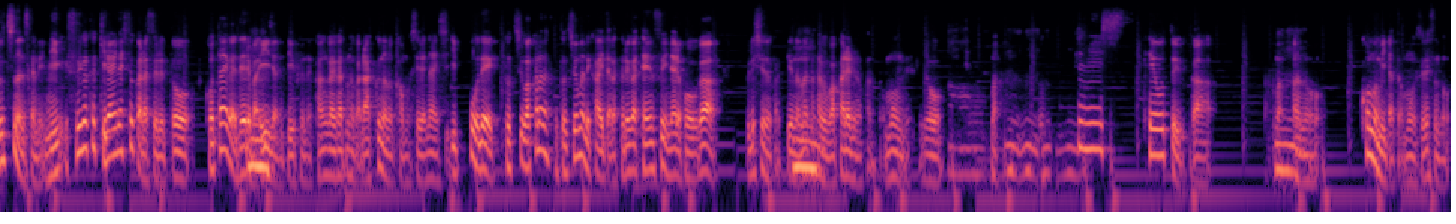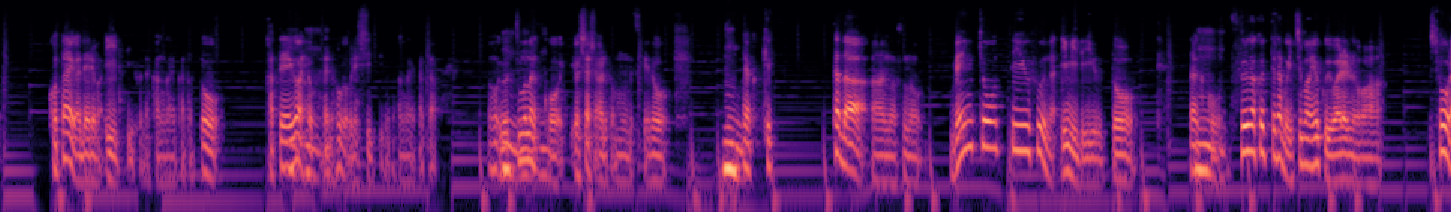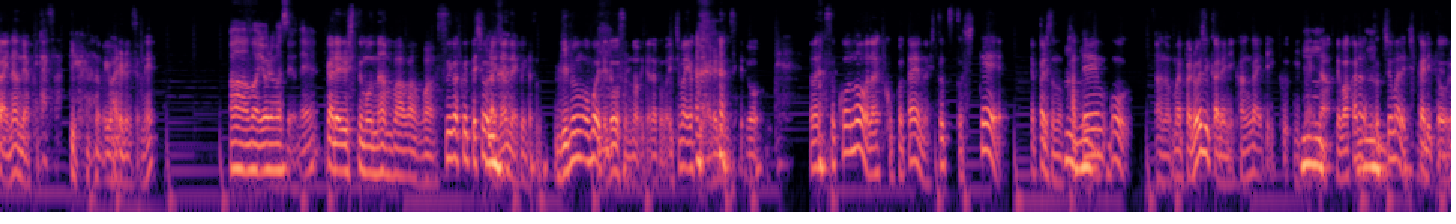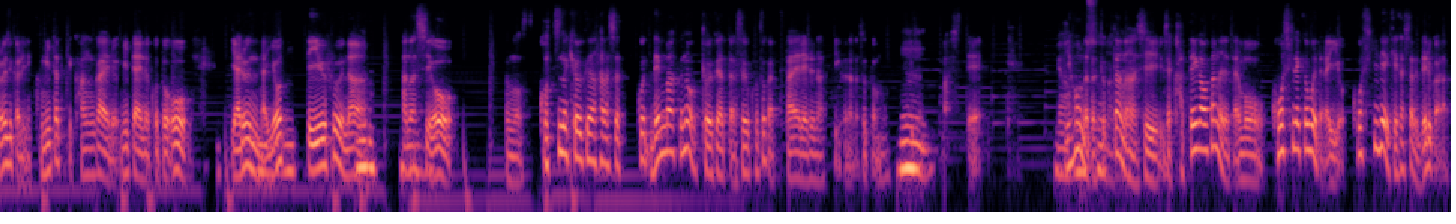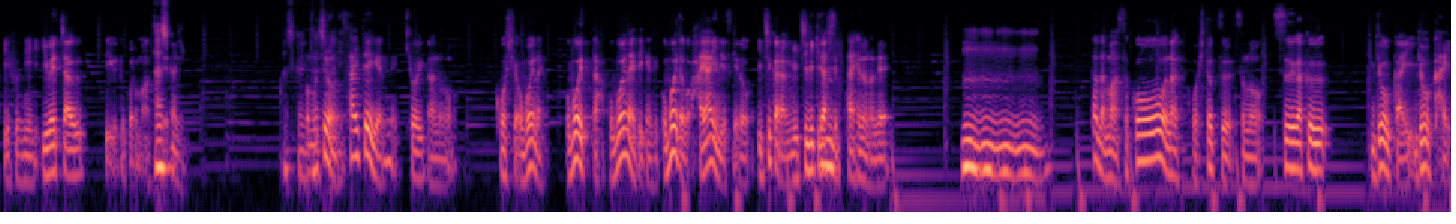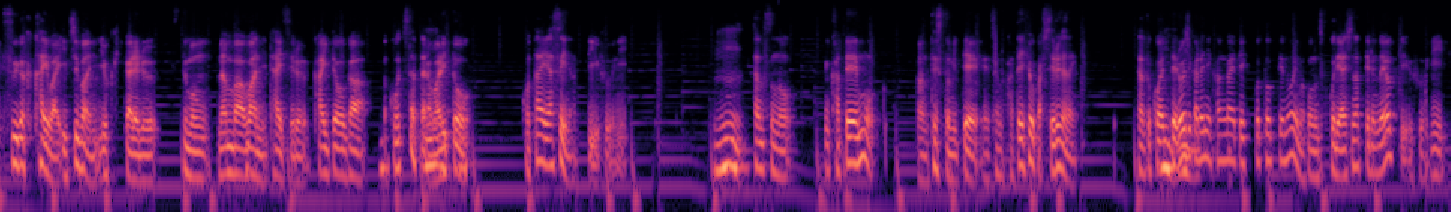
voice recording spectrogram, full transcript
どっちなんですかね？に数学が嫌いな人からすると、答えが出ればいいじゃんっていう風な考え方の方が楽なのかもしれないし、一方で、途中、わからなくて途中まで書いたらそれが点数になる方が嬉しいのかっていうのはなんか多分分かれるのかなと思うんですけど、あー。まあうんうんうんどっうんちにせよというか、まあ、の、好みだと思うんですよね。その、答えが出ればいいっていう風な考え方と、家庭が評価される方が嬉しいっていう考え方。どっちもなんかこう、よしあしあると思うんですけど、うん。なんかけ、ただ、あの、その、勉強っていう風な意味で言うと、なんかこう、うん数学って多分一番よく言われるのは、将来何の役に立つかっていうのを言われるんですよね。ああ、まあ言われますよね。聞かれる質問ナンバーワンは、数学って将来何の役に立つの？自分覚えてどうすんのみたいなことが一番よく言われるんですけど、なんかそこのなんか答えの一つとして、やっぱりその過程を、あの、まあ、やっぱりロジカルに考えていくみたいな、うんで、わからなく途中までしっかりとロジカルに組み立てて考えるみたいなことをやるんだよっていう風な話を、その、こっちの教育の話だ、こデンマークの教育だったらそういうことが伝えれるなっていう風なのをちょっと思いうん。まして、いや日本だと極端な話、じゃあ家庭がわかんないんだったらもう公式だけ覚えたらいいよ。公式で計算したら出るからっていうふうに言えちゃうっていうところもあって。確かに。確かに。もちろん最低限のね、教育、あの、公式は覚えない。覚えた、覚えないといけない。覚えた方が早いんですけど、一から導き出して大変なので、にうんうんうんただまあそこをなんかこう一つ、その数学業界、業界、数学界隈一番よく聞かれる質問ナンバーワンに対する回答が、こっちだったら割と答えやすいなっていうふうにうん。うん。ちゃんとその家庭もあのテスト見て、えちゃんと家庭評価してるじゃない。ちゃんとこうやってロジカルに考えていくことっていうのを今このここで養ってるんだよっていうふうに、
